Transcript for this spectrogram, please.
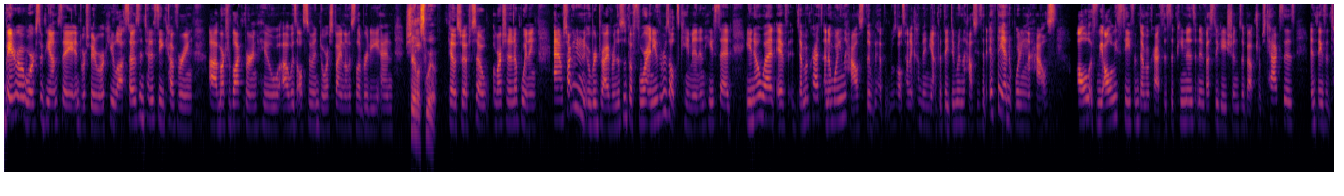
Beto O'Rourke. So Beyonce endorsed Beto O'Rourke. He lost. So I was in Tennessee covering uh, Marsha Blackburn, who uh, was also endorsed by another celebrity, and she, Taylor Swift. Taylor Swift. So Marsha ended up winning. And I was talking to an Uber driver, and this was before any of the results came in. And he said, you know what? If Democrats end up winning the House, the, the results hadn't come in yet, but they did win the House. He said, if they end up winning the House, all if we always see from Democrats is subpoenas and investigations about Trump's taxes and things that t-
